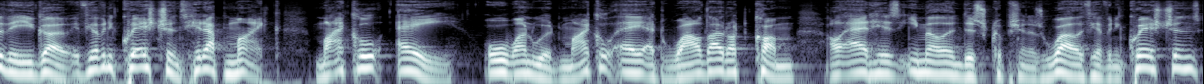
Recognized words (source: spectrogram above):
So there you go. If you have any questions, hit up Mike, Michael A, all one word, Michael A at wildeye.com. I'll add his email in the description as well if you have any questions.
